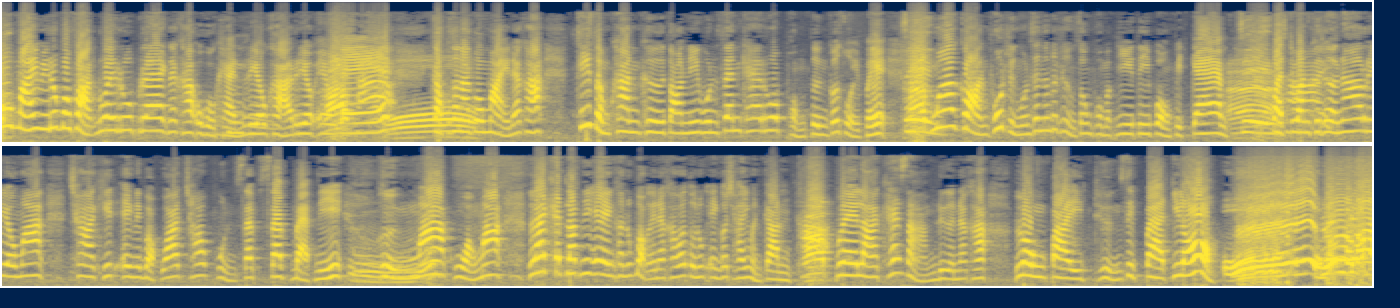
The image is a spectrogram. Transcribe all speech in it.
รูปไหมมีรูปมาฝากด้วยรูปแรกนะคะ โอ้โห แขนเรียวขาเรียวเอวครับเล็กโอ้ กับโฆษณาตัวใหม่นะคะ ที่สำคัญคือตอนนี้วุ้นเส้นแค่รวบผมตึงก็สวยเป๊ะ จริง เมื่อก่อนพูดถึงวุ้นเส้นต้องนึกถึงทรงผมแบบยีตีโป่งปิดแก้ม จริง ปัจจุบันใช่คือเธอหน้าเรียวมาก ชาคิดเองเลยบอกว่าชอบหุ่นแซ่บๆแบบนี้ หึงมากห่วงมาก และเคล็ดลับนี้เองค่ะนุกบอกเลยนะคะว่าตัวนุกเองก็ใช้เหมือนกัน ครับ เวลาแค่ 3 เดือนนะคะ ลงไปถึง 18 กิโลโอ้เวอร์เปล่า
